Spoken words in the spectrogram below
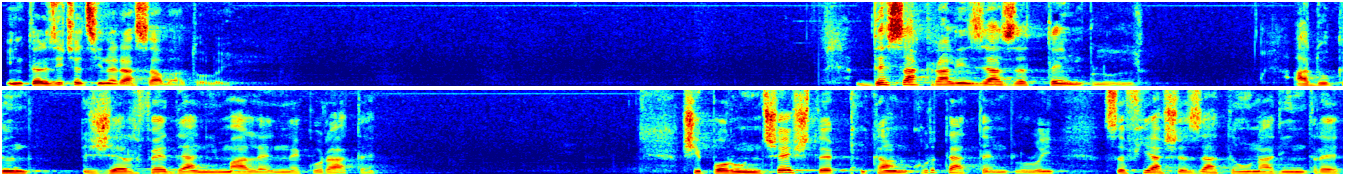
Interzice ținerea sabatului. Desacralizează templul, aducând jerfe de animale necurate și poruncește ca în curtea templului să fie așezată una dintre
